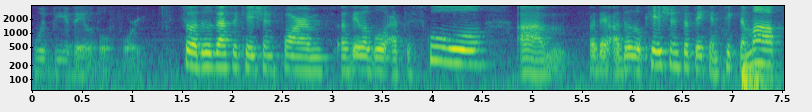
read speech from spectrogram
would be available for you. So are those application forms available at the school? Um, are there other locations that they can pick them up?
